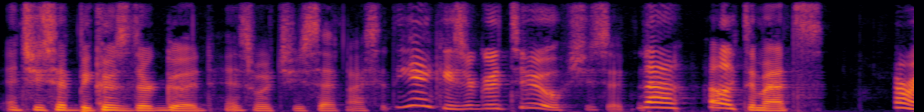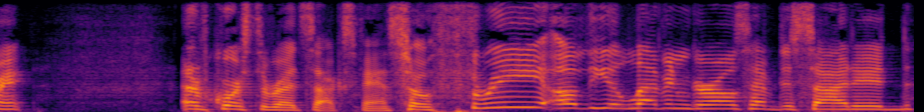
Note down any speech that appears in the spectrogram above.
And she said, because they're good, is what she said. And I said, the Yankees are good too. She said, nah, I like the Mets. All right. And of course, the Red Sox fans. So three of the 11 girls have decided,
